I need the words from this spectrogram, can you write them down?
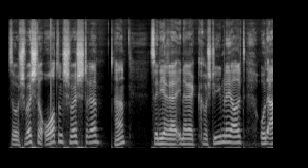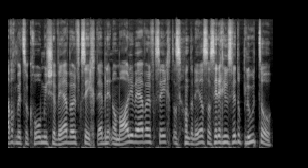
so Schwestern, Ordensschwestern. hä? So in ihrer, in ihrer Kostümle halt. Und einfach mit so komischen Werwolf-Gesichtern. Eben nicht normale Werwolf-Gesichter, sondern eher so, sehe ich aus wie der Pluto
